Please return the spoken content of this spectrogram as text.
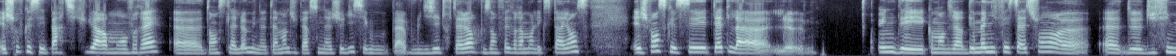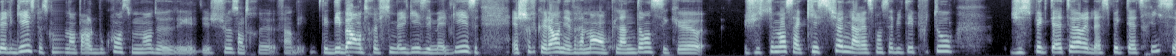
et je trouve que c'est particulièrement vrai euh, dans Slalom, et notamment du personnage de Lee, c'est que vous, bah, vous le disiez tout à l'heure, vous en faites vraiment l'expérience, et je pense que c'est peut-être la, le, une des comment dire des manifestations euh, euh, de, du female gaze parce qu'on en parle beaucoup en ce moment de, des choses entre enfin des, débats entre female gaze et male gaze. Et je trouve que là on est vraiment en plein dedans. C'est que justement ça questionne la responsabilité plutôt du spectateur et de la spectatrice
